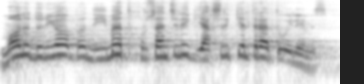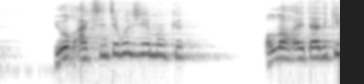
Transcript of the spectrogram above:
Moli dunyo bu ne'mat xursandchilik yaxshilik keltiradi deb o'ylaymiz. Yo'q aksincha bo'lishi ham mumkin. Olloh aytadiki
